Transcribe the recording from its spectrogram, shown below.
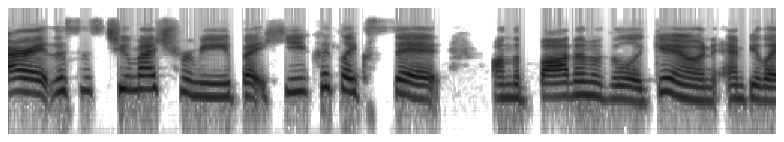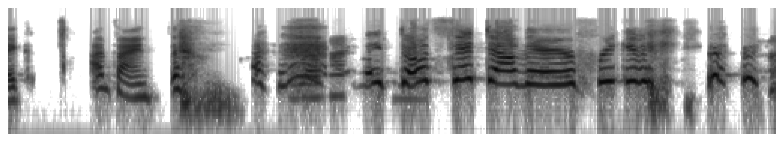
"All right, this is too much for me." But he could like sit on the bottom of the lagoon and be like, "I'm fine." Right. like, don't sit down there, you're freaking me,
